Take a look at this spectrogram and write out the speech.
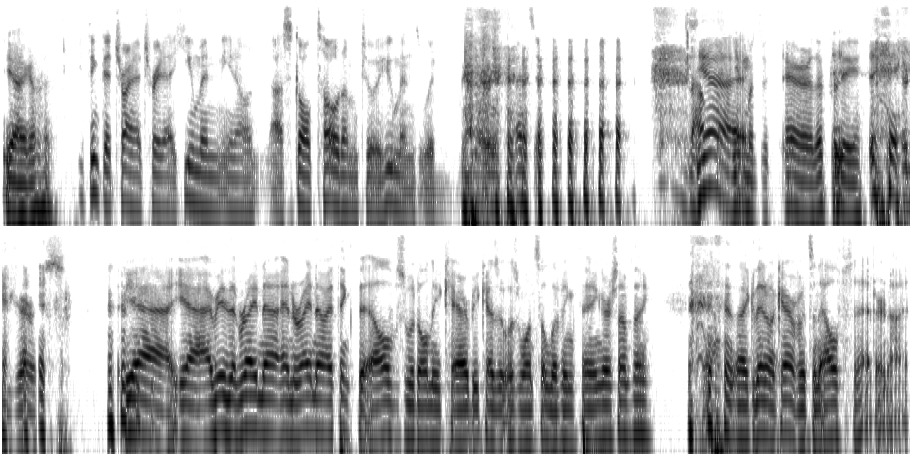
yeah go ahead. You think that trying to trade a human, you know, a skull totem to a human would be very expensive? Not yeah, the humans with hair. They're pretty. they're jerks. Yeah, yeah. I mean, right now, and right now, I think the elves would only care because it was once a living thing or something. like they don't care if it's an elf set or not.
